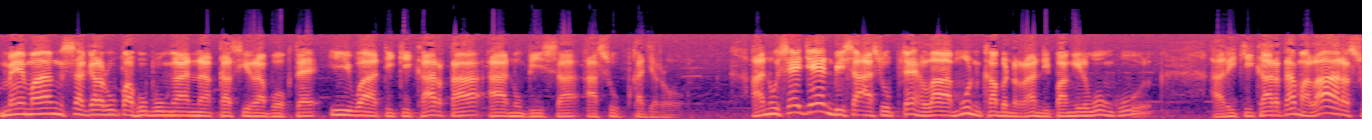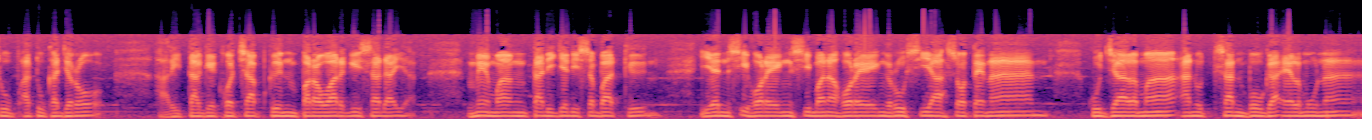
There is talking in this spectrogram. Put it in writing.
Memang segala rupa hubungan kasirabokte Iwati Kikarta anu bisa asup kajjero anu sejen bisa asup teh lamun kabenaran dipanggil wungkul. Hari Kikarta malar sub atuh kajjero hari tage kocapken para wargi sadaya. memang tadi jadi sebatken yen si horeng si mana horeng Rusia sotenan. Kujallma anutsan boga elmuna.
